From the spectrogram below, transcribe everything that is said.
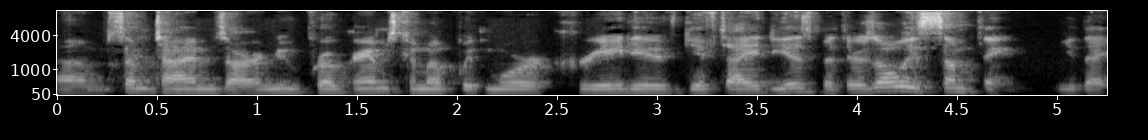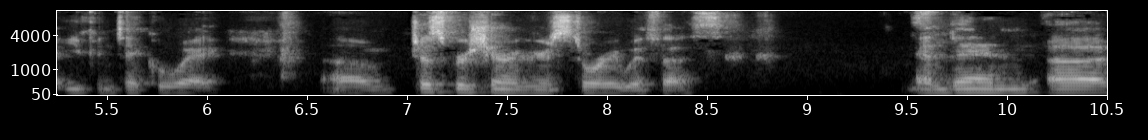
Um, sometimes our new programs come up with more creative gift ideas, but there's always something that you can take away um, just for sharing your story with us. And then uh,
